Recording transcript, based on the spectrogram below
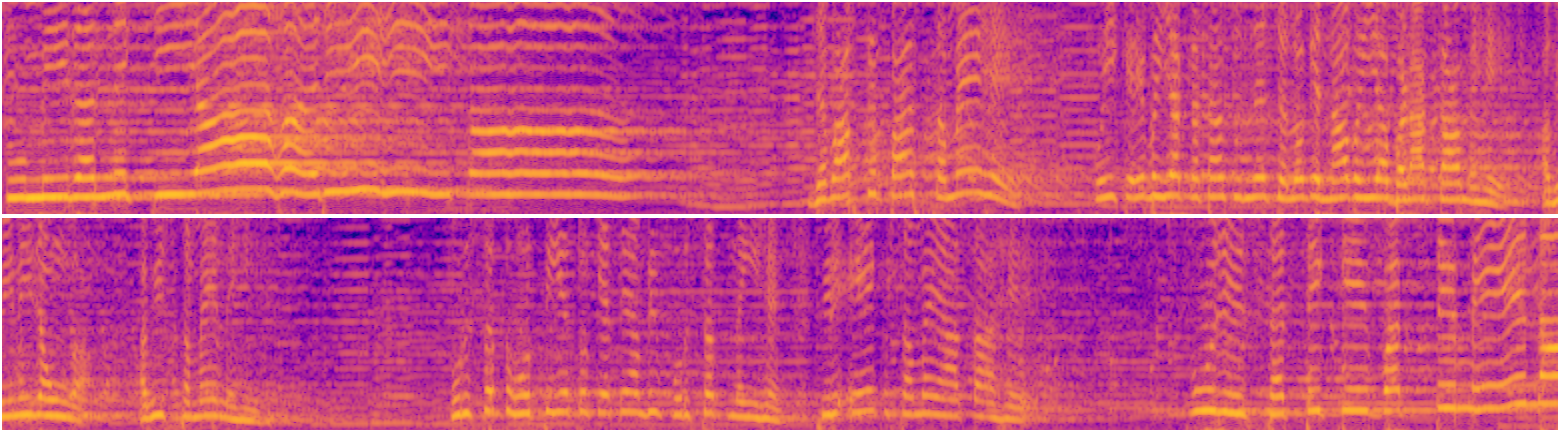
सुमिरन किया हरि का। जब आपके पास समय है, कोई कहे, भैया, कथा सुनने चलोगे? ना भैया, बड़ा काम है, अभी नहीं जाऊँगा, अभी समय नहीं है। फुर्सत होती है तो कहते हैं, अभी फुर्सत नहीं है। फिर एक समय आता है, फुर्सत के वक्त में ना।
